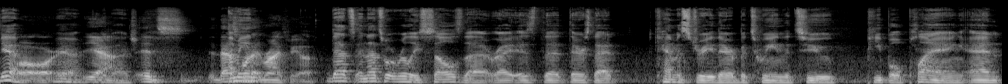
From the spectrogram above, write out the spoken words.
Yeah. Or, or yeah. yeah, it's that's I mean- what it reminds me of. that's and that's what really sells that right is that there's that chemistry there between the two people playing and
